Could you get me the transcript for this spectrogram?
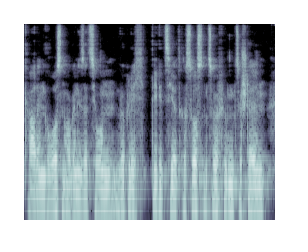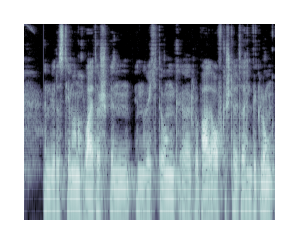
gerade in großen Organisationen wirklich dediziert Ressourcen zur Verfügung zu stellen. Wenn wir das Thema noch weiterspinnen in Richtung äh, global aufgestellter Entwicklung,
